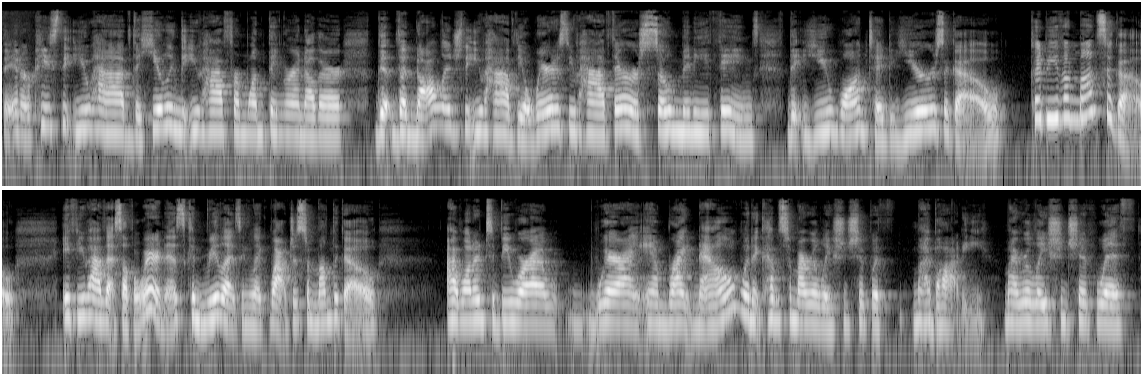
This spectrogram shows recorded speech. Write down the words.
the inner peace that you have, the healing that you have from one thing or another, the, the knowledge that you have, the awareness you have. There are so many things that you wanted years ago, could be even months ago if you have that self-awareness can realizing like wow just a month ago i wanted to be where i where i am right now when it comes to my relationship with my body my relationship with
